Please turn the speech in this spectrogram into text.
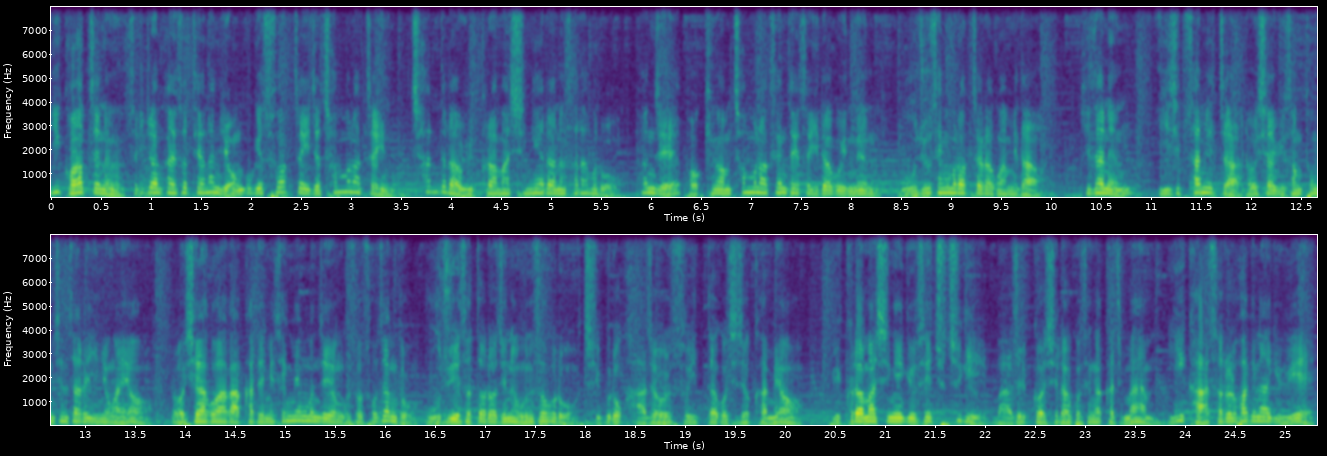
이 과학자는 스리랑카에서 태어난 영국의 수학자이자 천문학자인 찬드라 위크라마 싱헤라는 사람으로 현재 버킹엄 천문학 센터에서 일하고 있는 우주생물학자라고 합니다. 기사는 23일자 러시아 위성통신사를 인용하여 러시아 과학 아카데미 생명문제연구소 소장도 우주에서 떨어지는 운석으로 지구로 가져올 수 있다고 지적하며 위크라마 싱해 교수의 추측이 맞을 것이라고 생각하지만 이 가설을 확인하기 위해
